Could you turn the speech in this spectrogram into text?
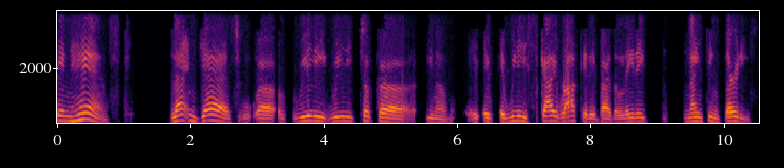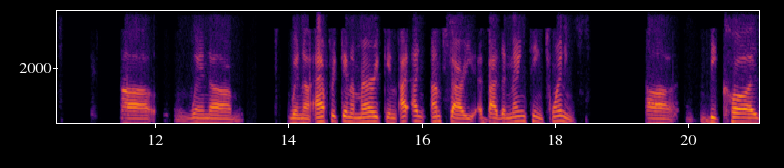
enhanced. Latin jazz uh, really really took uh, you know it, it really skyrocketed by the late 1930s uh, when um, when uh, African American I, I I'm sorry by the 1920s uh, because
